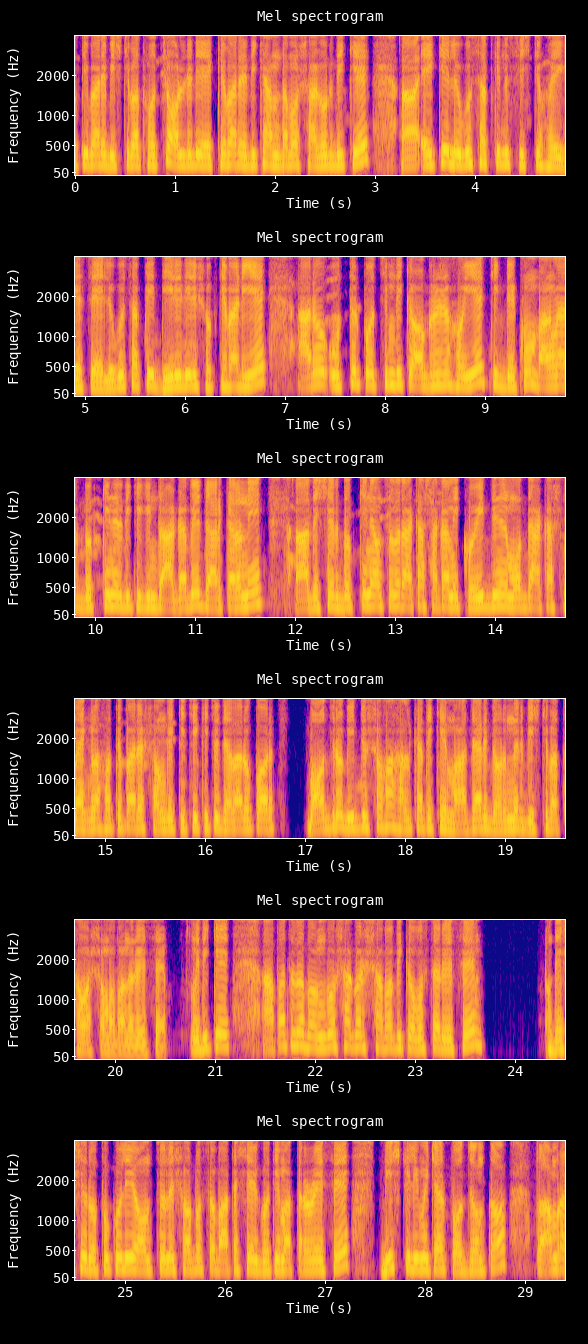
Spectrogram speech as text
অতিবারে বৃষ্টিপাত হচ্ছে। অলরেডি একেবারে এদিকে আন্দামান সাগর দিকে একটি লঘুচাপ কিন্তু সৃষ্টি হয়ে গেছে। লঘুচাপটি ধীরে ধীরে শক্তি বাড়িয়ে আরও উত্তর পশ্চিম দিকে অগ্রসর হয়ে ঠিক দেখুন বাংলার দক্ষিণের দিকে কিন্তু আগাবে, যার কারণে দেশের দক্ষিণ অঞ্চলের আকাশ আগামী কয়েকদিনের মধ্যে আকাশ মেঘলা হতে পারে। সঙ্গে কিছু কিছু জেলার উপর বজ্র বিদ্যুৎ সহ হালকা থেকে মাঝারি ধরনের বৃষ্টিপাত হওয়ার সম্ভাবনা রয়েছে। এদিকে আপাতত বঙ্গোসাগর স্বাভাবিক অবস্থা রয়েছে। দেশের উপকূলীয় অঞ্চলে সর্বোচ্চ বাতাসের গতিমাত্রা রয়েছে বিশ কিলোমিটার পর্যন্ত। তো আমরা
